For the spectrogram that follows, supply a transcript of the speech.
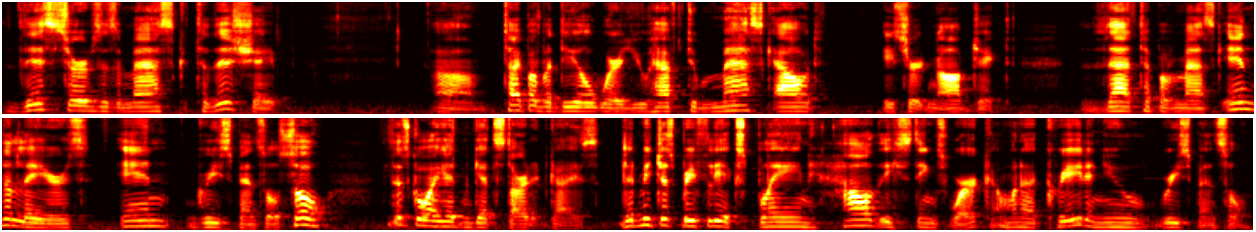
this serves as a mask to this shape um, type of a deal where you have to mask out a certain object that type of mask in the layers in grease pencil so let's go ahead and get started guys. Let me just briefly explain how these things work. I'm gonna create a new grease pencil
